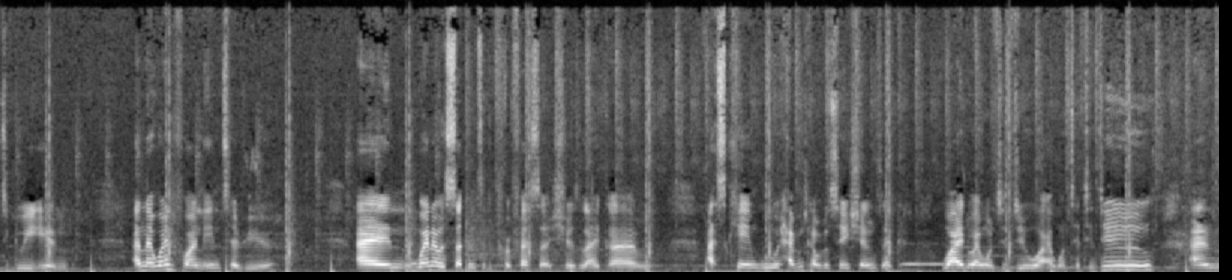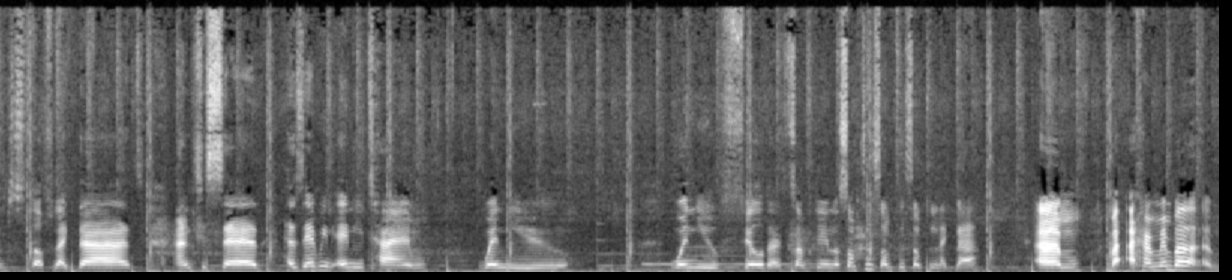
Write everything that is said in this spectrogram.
degree in, and I went for an interview. And when I was talking to the professor, she was like um, asking, we were having conversations like, why do I want to do what I wanted to do, and stuff like that. And she said, has there been any time when you when you feel that something or something, something, something like that? Um, but I can remember um,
